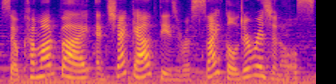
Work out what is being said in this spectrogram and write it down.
So come on by and check out these recycled originals.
